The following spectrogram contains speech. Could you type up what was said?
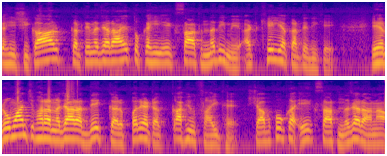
कहीं शिकार करते नज़र आए तो कहीं एक साथ नदी में अटखेलिया करते दिखे। यह रोमांच भरा नज़ारा देखकर पर्यटक काफ़ी उत्साहित है। शावकों का एक साथ नज़र आना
